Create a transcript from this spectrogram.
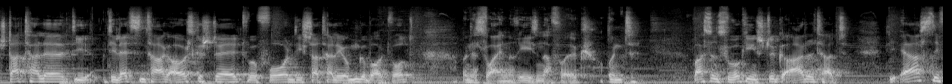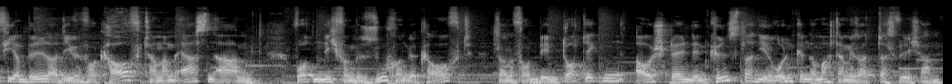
Stadthalle die, die letzten Tage ausgestellt, bevor die Stadthalle umgebaut wird. Und das war ein Riesenerfolg. Und was uns wirklich ein Stück geadelt hat, die ersten vier Bilder, die wir verkauft haben am ersten Abend, wurden nicht von Besuchern gekauft, sondern von den dortigen ausstellenden Künstlern, die einen Rundgang gemacht haben, gesagt, das will ich haben.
